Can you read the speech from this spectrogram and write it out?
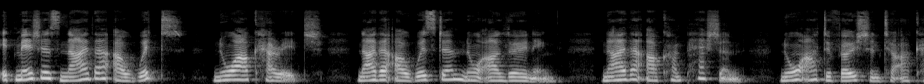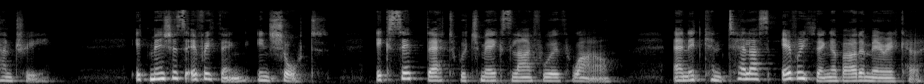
It measures neither our wit nor our courage, neither our wisdom nor our learning, neither our compassion nor our devotion to our country. It measures everything, in short, except that which makes life worthwhile. And it can tell us everything about America,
